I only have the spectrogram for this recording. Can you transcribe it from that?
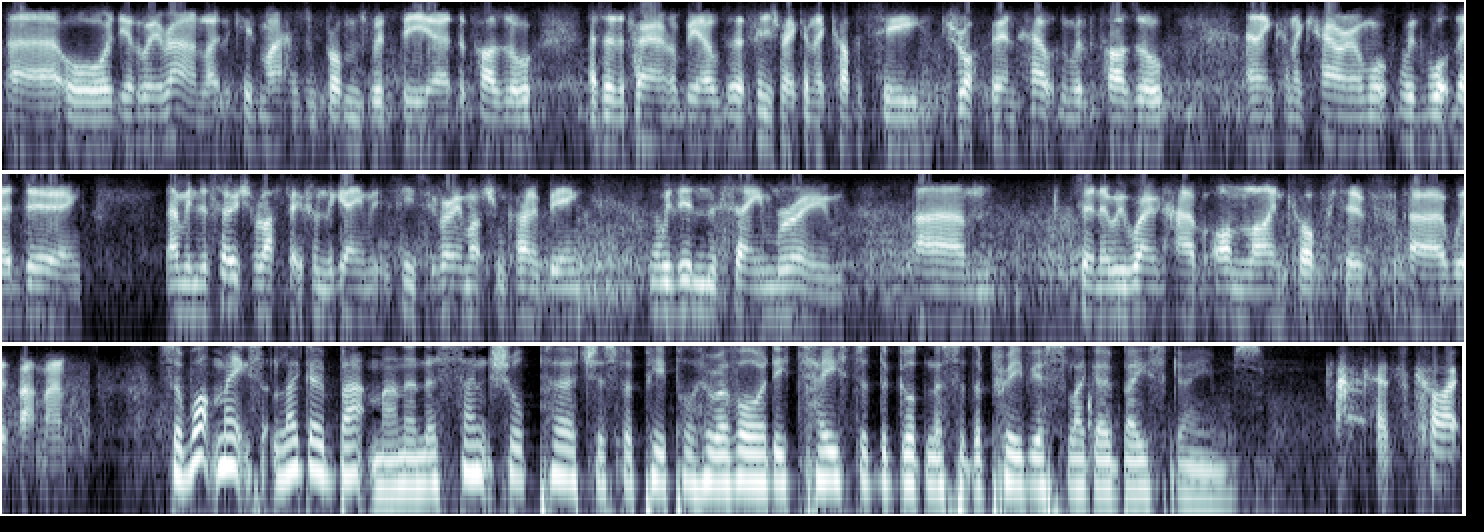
uh, or the other way around, like the kid might have some problems with the uh, the puzzle, and so the parent will be able to finish making their cup of tea, drop in, help them with the puzzle, and then kind of carry on with what they're doing. I mean, the social aspect from the game, it seems to be very much from kind of being within the same room um, so no, we won't have online cooperative uh, with Batman. So, what makes Lego Batman an essential purchase for people who have already tasted the goodness of the previous Lego base games? That's quite.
